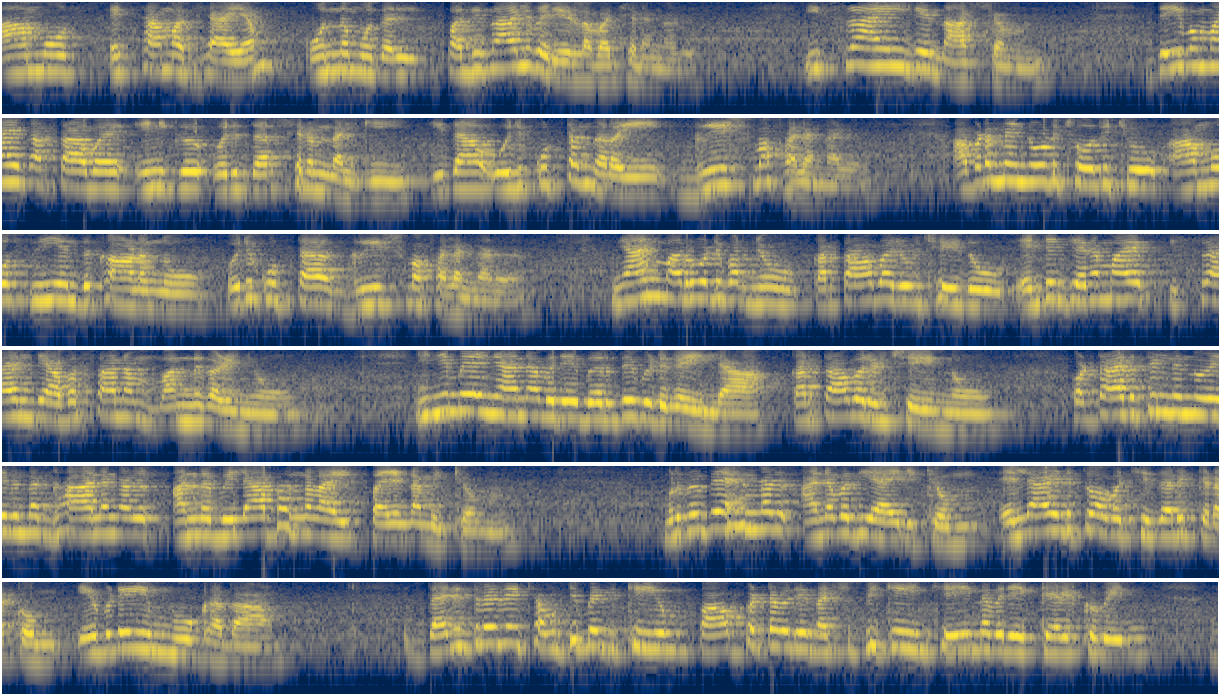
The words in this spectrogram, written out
Amos എട്ടാം അധ്യായം ഒന്ന് മുതൽ പതിനാല് വരെയുള്ള വചനങ്ങൾ. ഇസ്രായേലിന്റെ നാശം. ദൈവമായ കർത്താവ് എനിക്ക് ഒരു ദർശനം നൽകി. ഇതാ ഒരു കുട്ടം നിറയെ ഗ്രീഷ്മഫലങ്ങൾ. അവിടെ നിന്ന് എന്നോട് ചോദിച്ചു ആമോസ് നീ എന്ത് കാണുന്നു? ഒരു കുട്ട ഗ്രീഷ്മഫലങ്ങൾ. ഞാൻ മറുപടി പറഞ്ഞു കർത്താവ് അരുൾ ചെയ്തു. എന്റെ ജനമായ ഇസ്രായേലിന്റെ അവസാനം വന്നു കഴിഞ്ഞു. ഇനിമേൽ ഞാൻ അവരെ വെറുതെ വിടുകയില്ല. കർത്താവ് അരുൾ ചെയ്യുന്നു. കൊട്ടാരത്തിൽ നിന്നുയരുന്ന ഗാനങ്ങൾ അന്ന് വിലാപങ്ങളായി പരിണമിക്കും. മൃതദേഹങ്ങൾ അനവധിയായിരിക്കും. എല്ലായിടത്തും അവ ചിതറിക്കിടക്കും. എവിടെയും മൂകത. ദരിദ്രരെ ചവിട്ടിമെതിക്കുകയും പാവപ്പെട്ടവരെ നശിപ്പിക്കുകയും ചെയ്യുന്നവരെ കേൾക്കുവിൻ.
